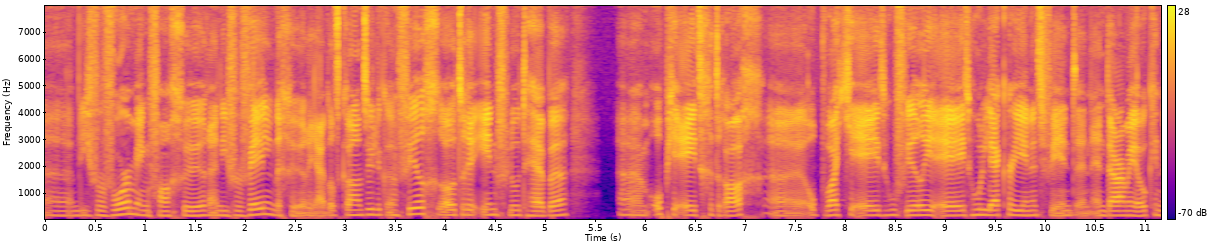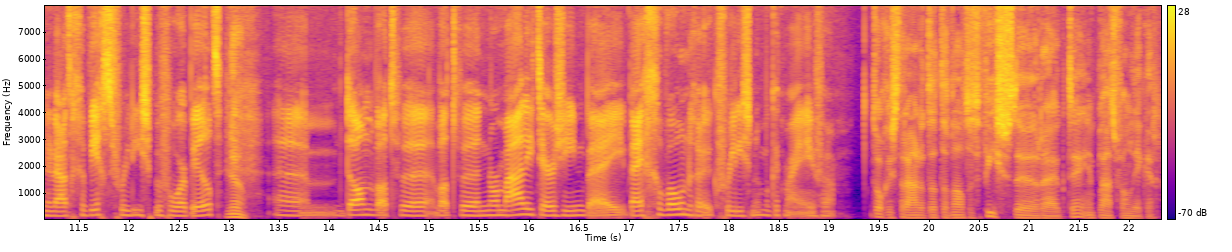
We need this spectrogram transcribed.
um, die vervorming van geuren en die vervelende geuren, ja, dat kan natuurlijk een veel grotere invloed hebben um, op je eetgedrag. Uh, op wat je eet, hoeveel je eet, hoe lekker je het vindt. En, en daarmee ook inderdaad gewichtsverlies bijvoorbeeld. Ja. dan wat we, wat we normaliter zien bij, bij gewoon reukverlies, noem ik het maar even. Toch is het raar dat het dan altijd vies uh, ruikt hè, in plaats van lekker.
